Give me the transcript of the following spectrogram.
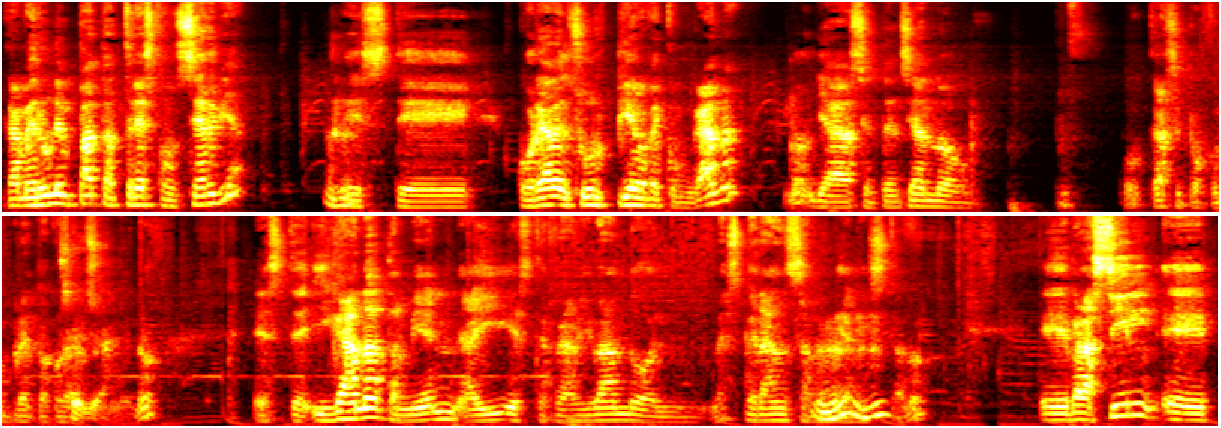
Camerún empata 3 con Serbia. Este, Corea del Sur pierde con Ghana, ¿no? Ya sentenciando pues, casi por completo a Corea Sí, del Sur, ¿no? Este, y Ghana también ahí este, reavivando el- la esperanza mundialista, ¿no? Eh, Brasil eh,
